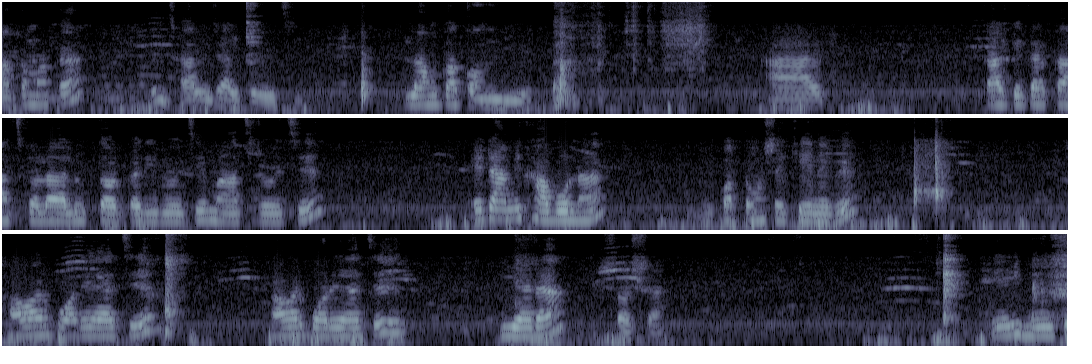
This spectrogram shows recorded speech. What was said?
মাখা মাখা ঝাল ঝাল করেছি। লঙ্কা কম দিয়ে। আর কালকেকার কাঁচকলা, আলুর তরকারি রয়েছে, মাছ রয়েছে। এটা আমি খাব না কত মশাই খেয়ে নেবে। খাওয়ার পরে আছে, খাওয়ার পরে আছে পিয়ারা শশা এই হয়েছে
